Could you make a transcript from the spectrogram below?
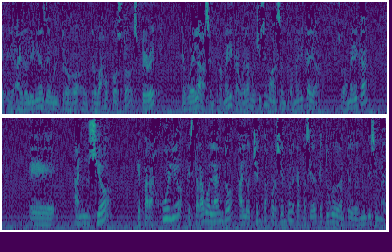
eh, aerolíneas de ultra, ultra bajo costo, Spirit, que vuela a Centroamérica, vuela muchísimo a Centroamérica y a Sudamérica, eh, anunció que para julio estará volando al 80% de la capacidad que tuvo durante el 2019.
